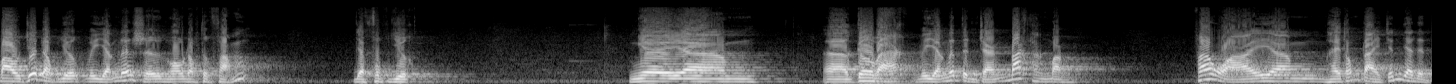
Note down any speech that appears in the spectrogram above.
bào chế độc dược vì dẫn đến sự ngộ độc thực phẩm và phục dược. Nghề uh, uh, cơ bạc vì dẫn đến tình trạng bát thăng bằng phá hoại um, hệ thống tài chính gia đình.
